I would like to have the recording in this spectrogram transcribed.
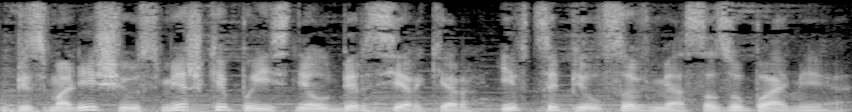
Без малейшей усмешки пояснил берсеркер и вцепился в мясо зубами.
